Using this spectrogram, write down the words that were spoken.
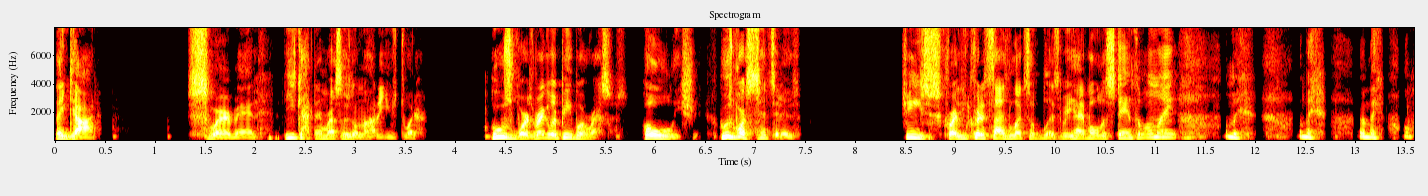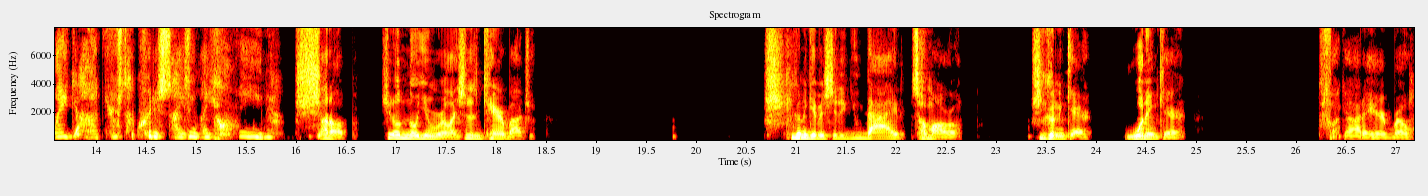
Thank God. Swear, man. These goddamn wrestlers don't know how to use Twitter. Who's worse, regular people or wrestlers? Holy shit. Who's more sensitive? Jesus Christ, you criticize Alexa Bliss, but you have all the stands. Oh my, oh my, oh my, oh my, oh my God, you stop criticizing my queen. Shut up. She don't know you in real life. She doesn't care about you. She's gonna give a shit if you died tomorrow. She couldn't care. Wouldn't care. Fuck out of here, bro.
